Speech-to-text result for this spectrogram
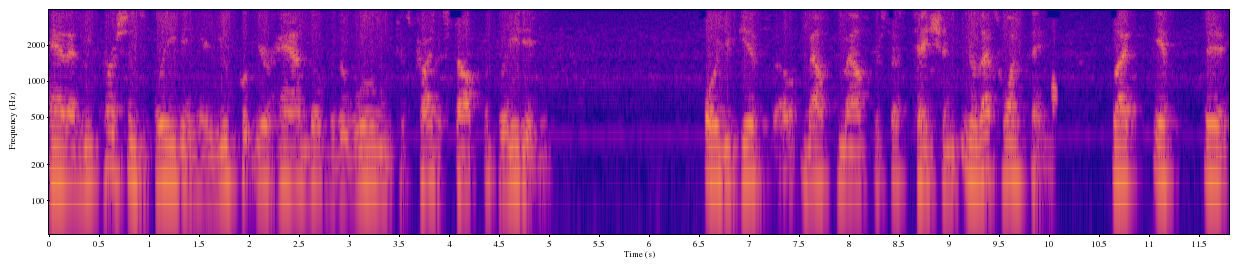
and a person's bleeding and you put your hand over the wound to try to stop the bleeding, or you give mouth-to-mouth resuscitation, you know, that's one thing. But if the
